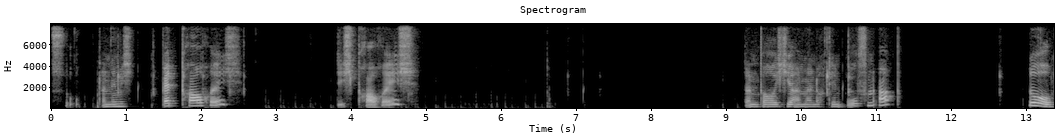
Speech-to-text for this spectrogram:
So, dann nehme ich Bett brauche ich. Dich brauche ich. Dann baue ich hier einmal noch den Ofen ab. So.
